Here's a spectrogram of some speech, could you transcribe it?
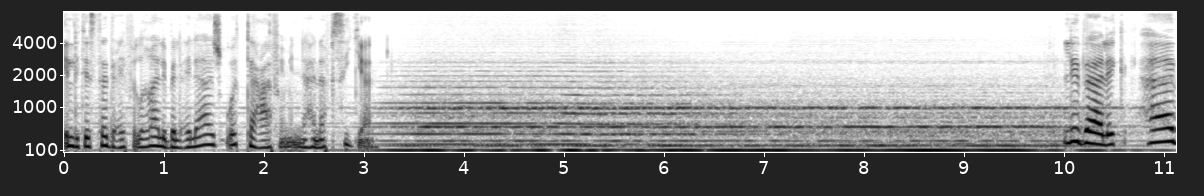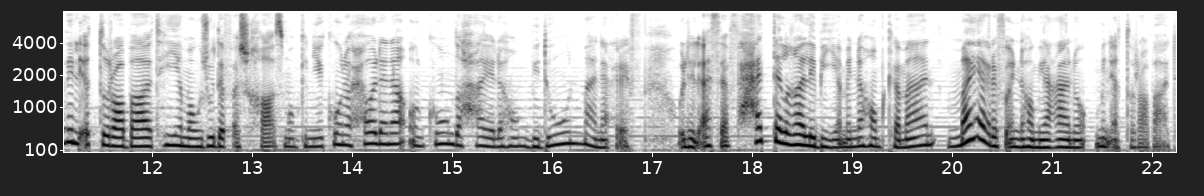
اللي تستدعي في الغالب العلاج والتعافي منها نفسياً. لذلك هذه الاضطرابات هي موجودة في أشخاص ممكن يكونوا حولنا ونكون ضحايا لهم بدون ما نعرف. وللأسف حتى الغالبية منهم كمان ما يعرفوا أنهم يعانوا من اضطرابات.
